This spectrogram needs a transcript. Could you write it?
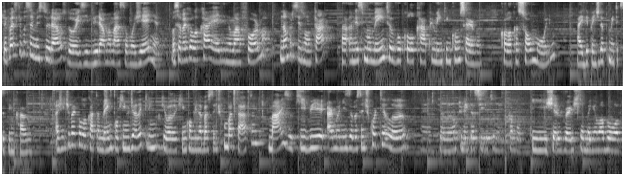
Depois que você misturar os dois e virar uma massa homogênea, você vai colocar ele numa forma, não precisa untar. Ah, Nesse momento eu vou colocar a pimenta em conserva. Coloca só o molho. Aí depende da pimenta que você tem em casa. A gente vai colocar também um pouquinho de alecrim, porque o alecrim combina bastante com batata, mas o quibe harmoniza bastante com hortelã Hortelã, pimenta síria também fica bom. e cheiro verde também é uma boa.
